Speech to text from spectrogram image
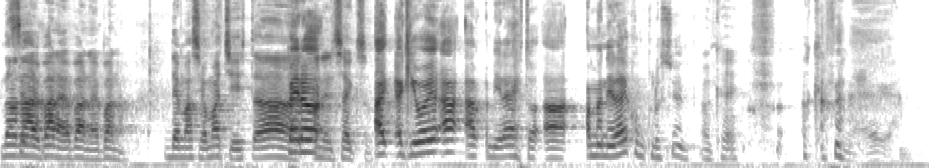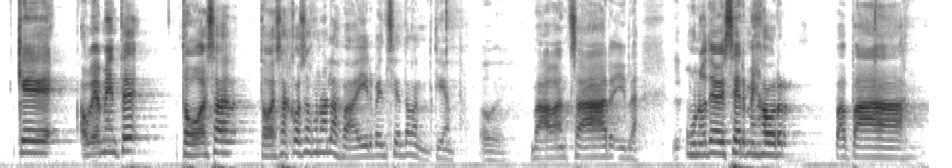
No, no, de pana, de pana, de pana. Demasiado machista Pero en el sexo. aquí voy a, a- mira esto, a, a manera de conclusión. Ok. Que obviamente todas esas, todas esas cosas uno las va a ir venciendo con el tiempo. Obvio. Va a avanzar y la- uno debe ser mejor papá,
